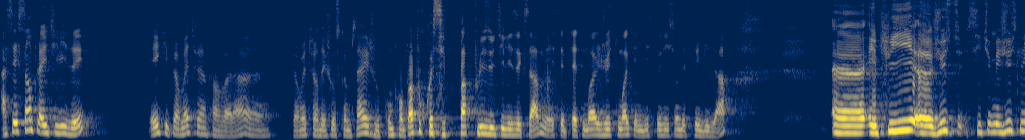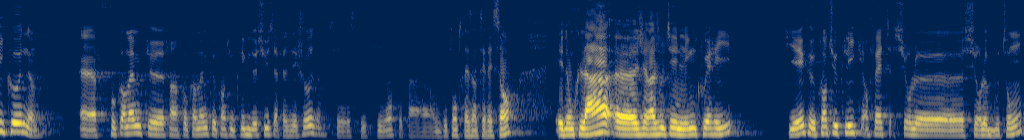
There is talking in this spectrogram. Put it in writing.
assez simple à utiliser et qui permet de faire, enfin voilà, euh, permet de faire des choses comme ça. Et je comprends pas pourquoi c'est pas plus utilisé que ça, mais c'est peut-être moi, juste moi, qui ai une disposition d'esprit bizarre. Euh, et puis, euh, juste, si tu mets juste l'icône, faut quand même que, enfin, faut quand même que quand tu cliques dessus, ça fasse des choses. sinon, c'est pas un bouton très intéressant. Et donc là, j'ai rajouté une link query qui est que quand tu cliques en fait sur le, sur le bouton,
